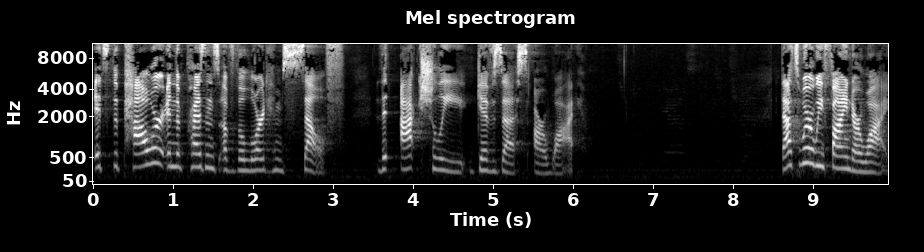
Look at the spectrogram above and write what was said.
it's the power and the presence of the Lord Himself that actually gives us our why. That's where we find our why.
